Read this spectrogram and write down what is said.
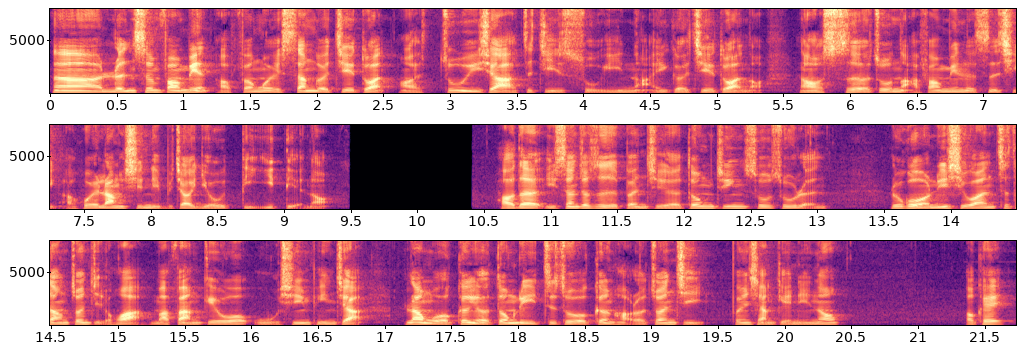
那人生方面啊分为三个阶段啊，注意一下自己属于哪一个阶段哦，然后适合做哪方面的事情啊，会让心里比较有底一点哦。好的，以上就是本期的东京说书人。如果你喜欢这张专辑的话，麻烦给我五星评价，让我更有动力制作更好的专辑，分享给您哦。OK，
